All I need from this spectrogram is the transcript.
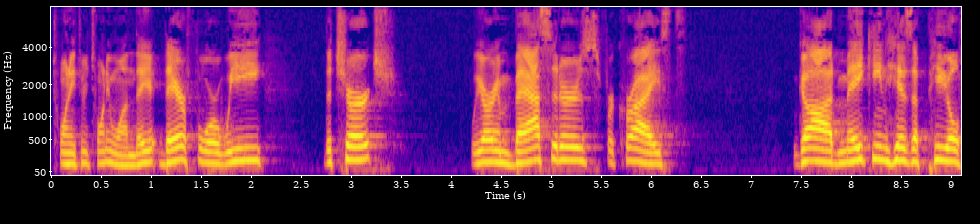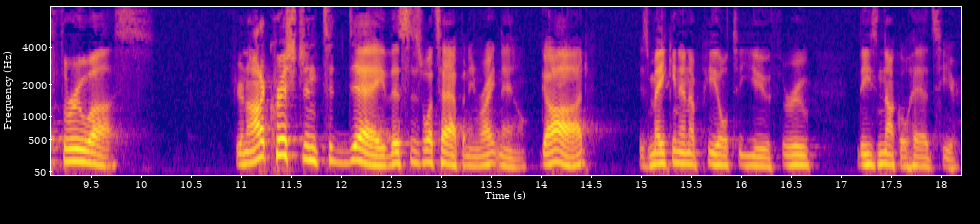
20 through 21. They, Therefore, we, the church, we are ambassadors for Christ, God making his appeal through us. If you're not a Christian today, this is what's happening right now. God is making an appeal to you through these knuckleheads here.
